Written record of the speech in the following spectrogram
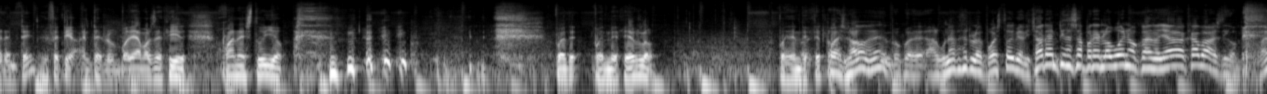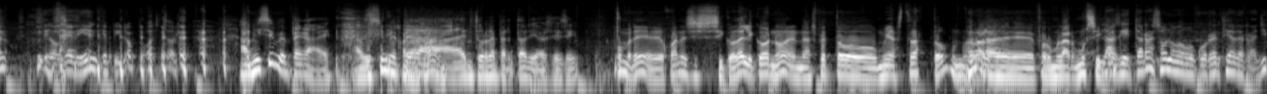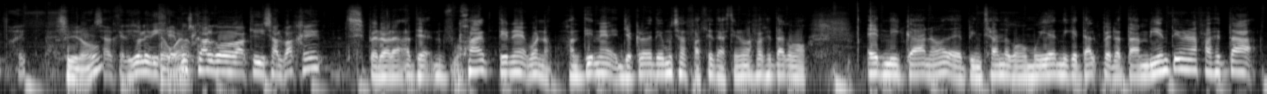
diferente, efectivamente. lo Podríamos decir, Juan es tuyo. Puede- pueden decirlo. Pueden decirlo. Pues no, ¿eh? Porque algunas veces lo he puesto y me han dicho, ahora empiezas a poner lo bueno cuando ya acabas. Digo, pero bueno, digo, qué bien, qué piropo esto. A mí sí me pega, ¿eh? A mí sí me pega en tu repertorio, sí, sí. Hombre, Juan es psicodélico, ¿no? En aspecto muy abstracto a la hora de formular música. Las guitarras son ocurrencias de rayito, ¿eh? Sí, ¿no? O sea, que yo le dije, bueno. busca algo aquí salvaje. Sí, pero ahora, Juan tiene, bueno, Juan tiene, yo creo que tiene muchas facetas. Tiene una faceta como étnica, ¿no? De pinchando como muy étnica y tal, pero también tiene una faceta,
